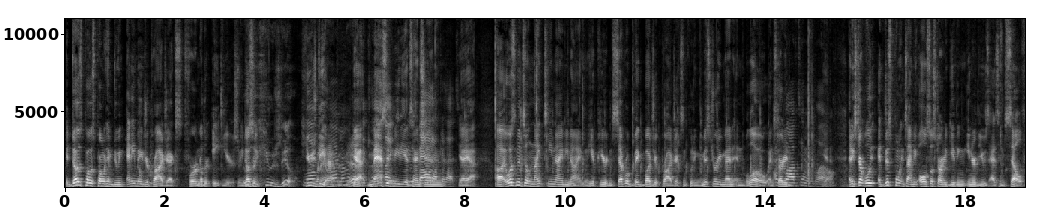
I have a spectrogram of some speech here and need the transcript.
It does postpone him doing any major projects for another eight years. So he It was a huge deal. huge Yeah, deal. I happened, remember yeah. yeah, kid, massive like, media he was bad attention. that, yeah, yeah. Uh, it wasn't until 1999 when he appeared in several big budget projects, including Mystery Men and Blow, and started. I loved him in Blow. Yeah. And he start well at this point in time he also started giving interviews as himself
